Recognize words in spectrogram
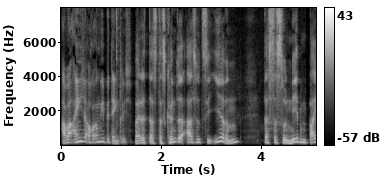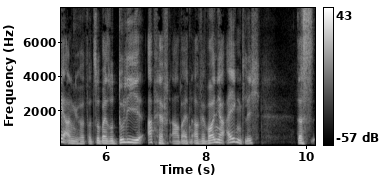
aber eigentlich auch irgendwie bedenklich. Weil das, das, das könnte assoziieren, dass das so nebenbei angehört wird, so bei so Dulli-Abheftarbeiten. Aber wir wollen ja eigentlich, dass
